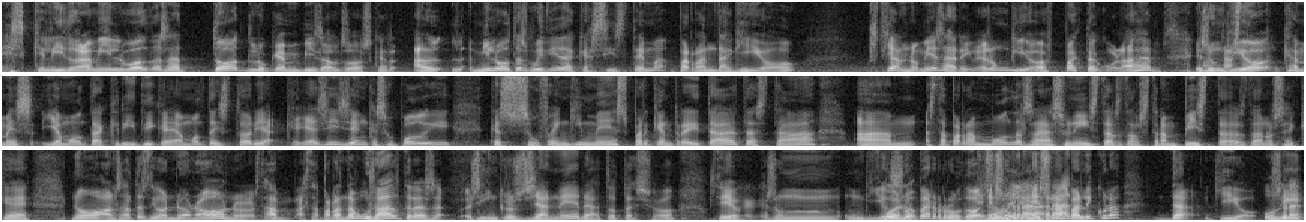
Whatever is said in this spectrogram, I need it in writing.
és que li dona mil voltes a tot el que hem vist als Oscars. El, mil voltes vull dir que si estem parlant de guió, hòstia, el Només Arriba és un guió espectacular. És un guió que, a més, hi ha molta crítica, hi ha molta història, que hi hagi gent que s'opogui, que s'ofengui més perquè en realitat està, um, està parlant molt dels negacionistes, dels trampistes, de no sé què. No, els altres diuen, no, no, no està, està parlant de vosaltres. O sigui, inclús genera tot això. Hòstia, jo crec que és un, un guió Bueno, superrodó. és És, un un, és una retrat- pel·lícula de guió. Un o sigui,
